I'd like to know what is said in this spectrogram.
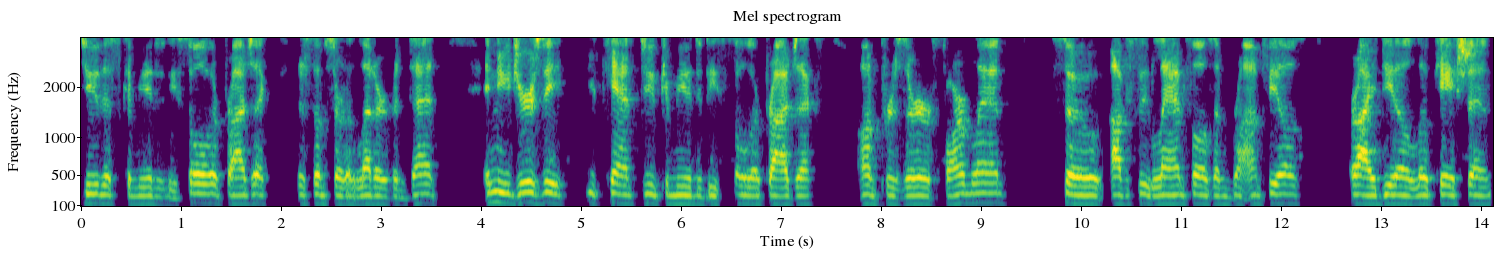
do this community solar project. There's some sort of letter of intent. In New Jersey, you can't do community solar projects on preserved farmland. So obviously landfills and brownfields are ideal locations,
